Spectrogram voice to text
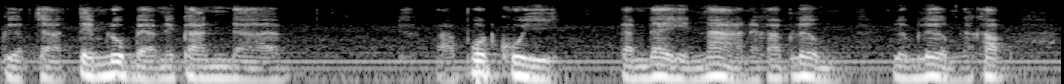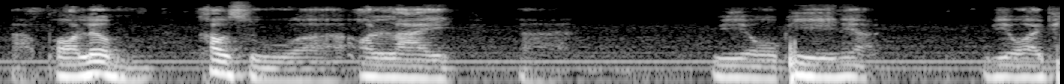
เกือบจะเต็มรูปแบบในการพูดคุยกันได้เห็นหน้านะครับ เริ่มเริ่มเริ่มนะครับอพอเริ่มเข้าสู่อออนไลน์ VOP เนี่ย VoIP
